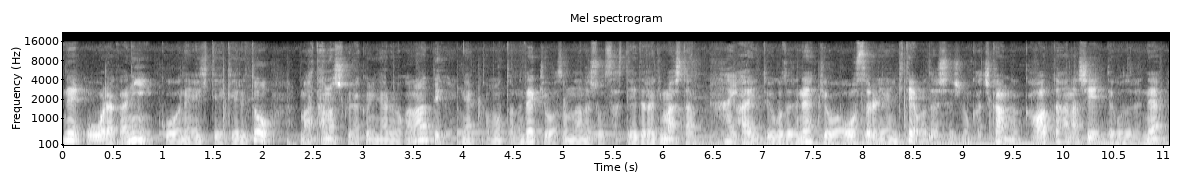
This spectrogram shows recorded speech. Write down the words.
でおおらかにこうね生きていけると、まあ、楽しく楽になるのかなっていうふうにね思ったので今日はそんな話をさせていただきました。はい。はい、ということでね今日はオーストラリアに来て私たちの価値観が変わった話ということでね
